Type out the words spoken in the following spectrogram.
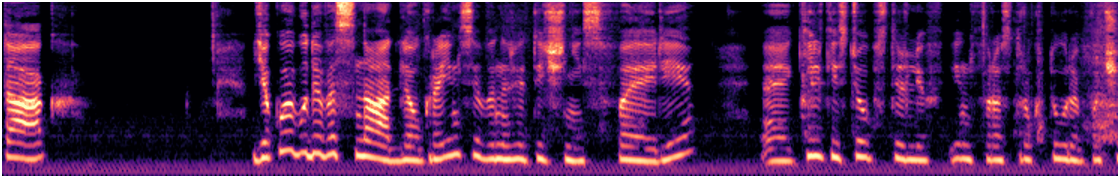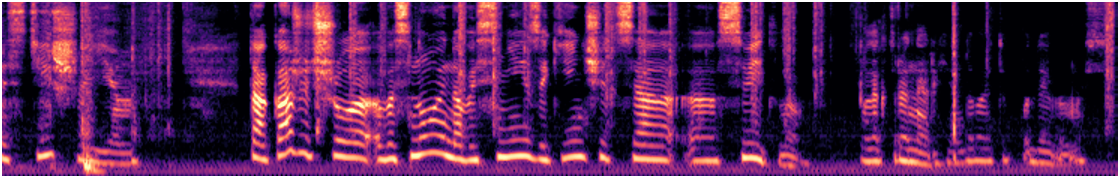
Так. Якою буде весна для українців в енергетичній сфері? Е, Кількість обстрілів інфраструктури почастішає. Так, кажуть, що весною навесні закінчиться е, світло, електроенергія. Давайте подивимось.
